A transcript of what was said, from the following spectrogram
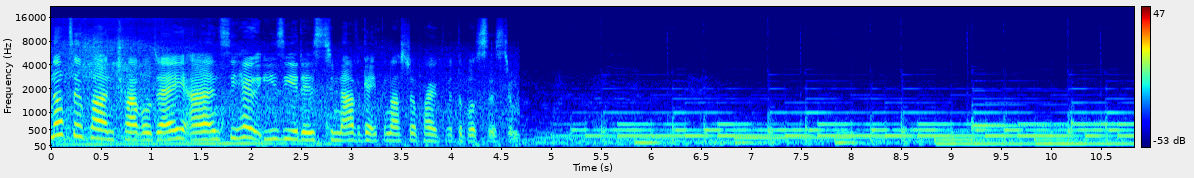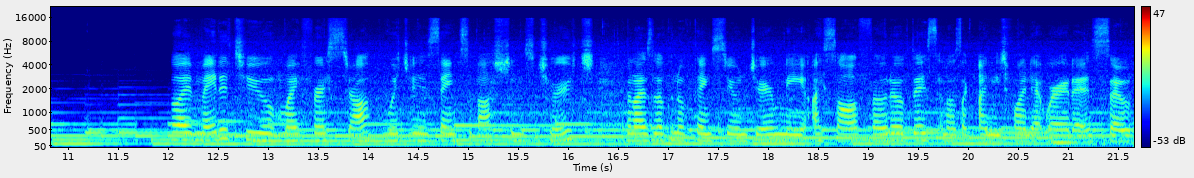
not so planned travel day and see how easy it is to navigate the national park with the bus system. So I've made it to my first stop, which is St. Sebastian's Church. When I was looking up things to do in Germany, I saw a photo of this and I was like, I need to find out where it is. So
